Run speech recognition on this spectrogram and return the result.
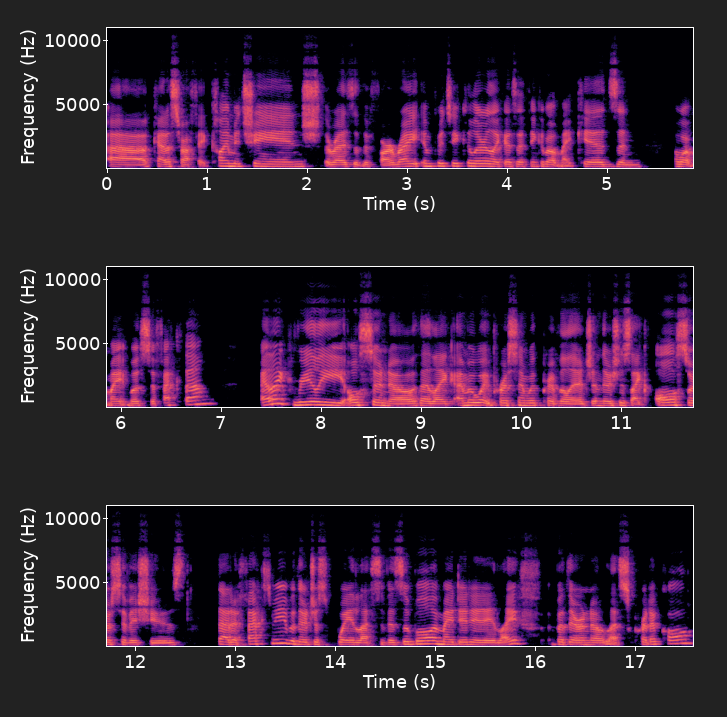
uh, catastrophic climate change, the rise of the far right in particular, like as I think about my kids and what might most affect them, I like really also know that like I'm a white person with privilege and there's just like all sorts of issues that affect me, but they're just way less visible in my day to day life, but they're no less critical.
